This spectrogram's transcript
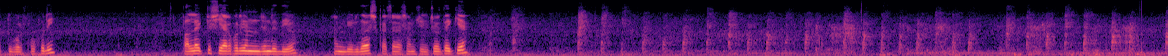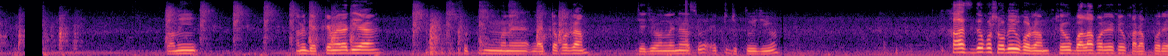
একটু গল্প করি। পারলে একটু শেয়ার করি, অন্যজনদের দিও। আমি বীরদাস কাছার আসাম শিলচর থেকে। আমি আমি ব্যাক ক্যামেরা দিয়া মানে লাইভটা করলাম। যে যে অনলাইনে আছো, একটু যুক্ত হয়ে যেও। খাস দেখো, সবেও করলাম। কেউ বালা করে, কেউ খারাপ করে।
